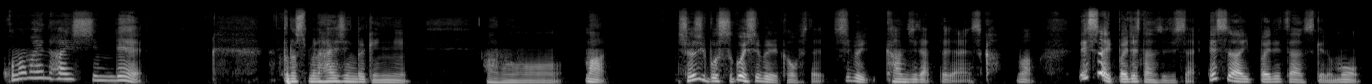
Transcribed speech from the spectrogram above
この前の配信で、プロスプの配信の時に、あのー、まあ、正直僕すごい渋い顔した、渋い感じだったじゃないですか。まあ、S はいっぱい出てたんですよ、実際。S はいっぱい出てたんですけども、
